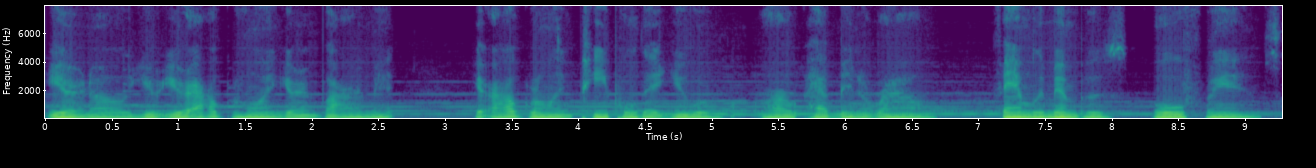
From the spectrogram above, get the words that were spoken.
You know, you, you're outgrowing your environment. You're outgrowing people that you are, are have been around, family members, old friends,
